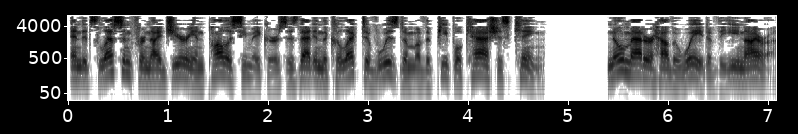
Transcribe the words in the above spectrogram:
And its lesson for Nigerian policymakers is that in the collective wisdom of the people, cash is king. No matter how the weight of the e Naira.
